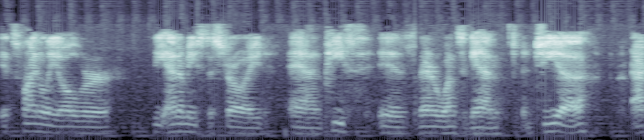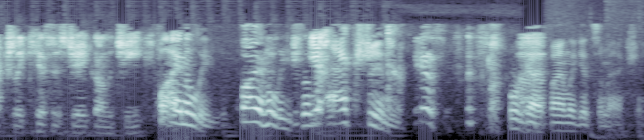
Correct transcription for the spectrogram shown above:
it's finally over, the enemy's destroyed, and peace is there once again. Gia actually kisses Jake on the cheek. Finally, finally, some Yeah. action. Yes. Poor Uh, guy finally gets some action.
